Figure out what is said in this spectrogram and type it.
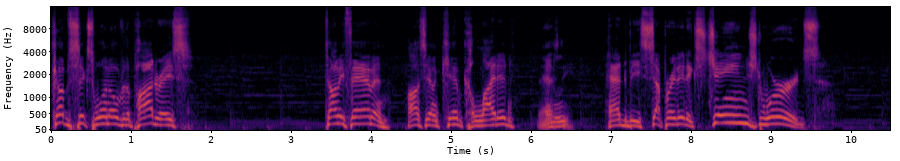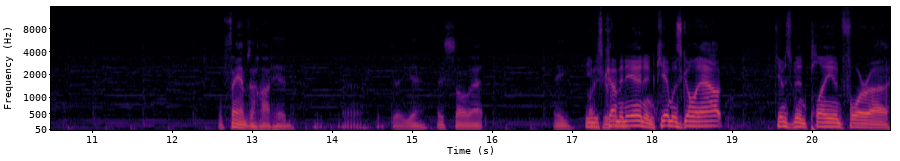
Cubs 6 1 over the Padres. Tommy Pham and Ha-Seong Kim collided and Nasty. had to be separated, exchanged words. Well, Pham's a hothead. Uh, but, uh, yeah, they saw that. They He was coming in and Kim was going out. Kim's been playing for uh,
